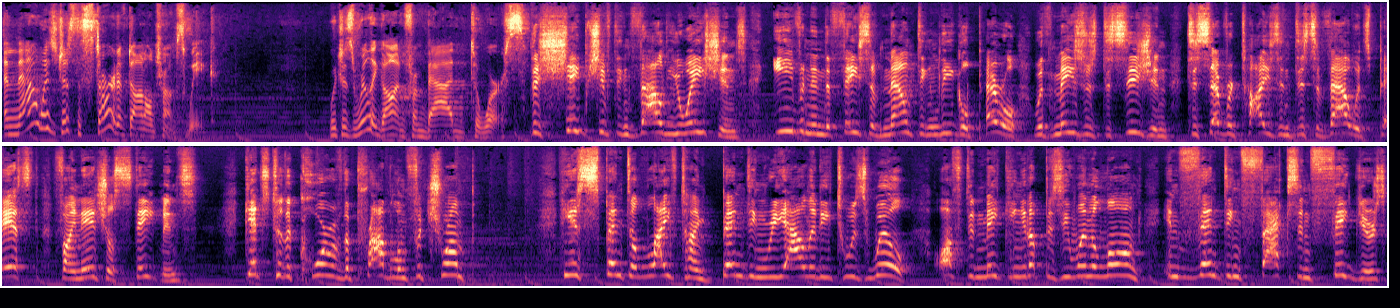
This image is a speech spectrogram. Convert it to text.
And that was just the start of Donald Trump's week, which has really gone from bad to worse. The shape shifting valuations, even in the face of mounting legal peril with Mazars' decision to sever ties and disavow its past financial statements, gets to the core of the problem for Trump. He has spent a lifetime bending reality to his will, often making it up as he went along, inventing facts and figures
